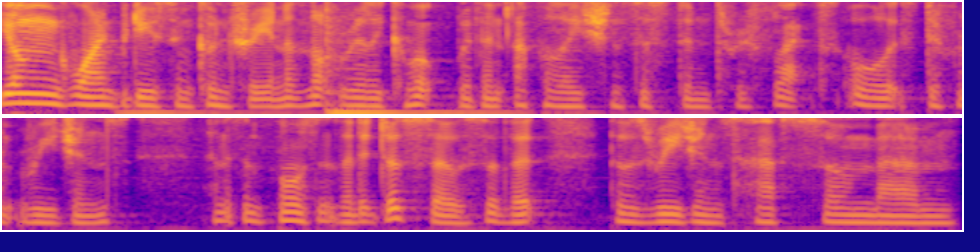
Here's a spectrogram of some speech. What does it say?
young wine producing country and has not really come up with an appellation system to reflect all its different regions. And it's important that it does so so that those regions have some um,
